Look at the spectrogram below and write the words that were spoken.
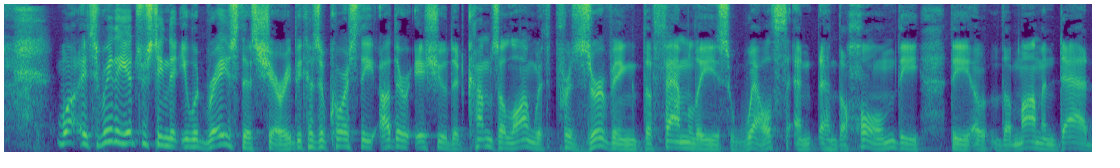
well, it's really interesting that you would raise this, Sherry, because of course the other issue that comes along with preserving the family's wealth and, and the home, the the uh, the mom and dad,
